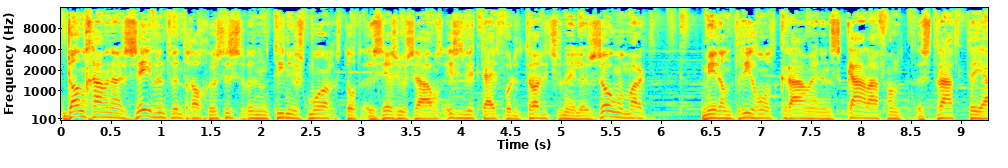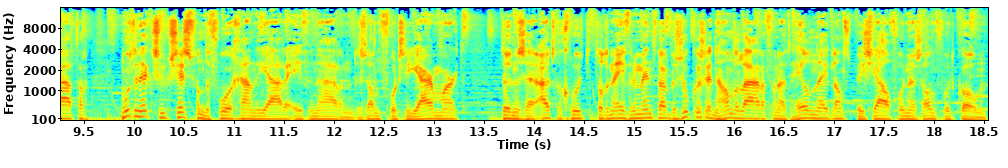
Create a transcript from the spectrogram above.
Dan gaan we naar 27 augustus. Van 10 uur s morgens tot 6 uur s avonds is het weer tijd voor de traditionele zomermarkt. Meer dan 300 kramen en een scala van straattheater... moeten het succes van de voorgaande jaren evenaren. De Zandvoortse jaarmarkt zijn uitgegroeid tot een evenement... waar bezoekers en handelaren vanuit heel Nederland speciaal voor naar Zandvoort komen.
